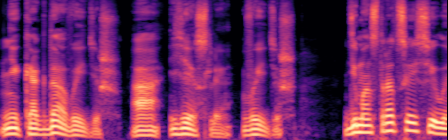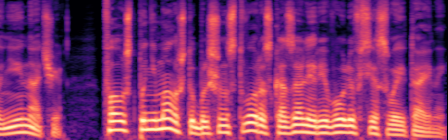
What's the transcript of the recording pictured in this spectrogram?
«Никогда выйдешь», а «если выйдешь». Демонстрация силы не иначе. Фауст понимал, что большинство рассказали Револю все свои тайны.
